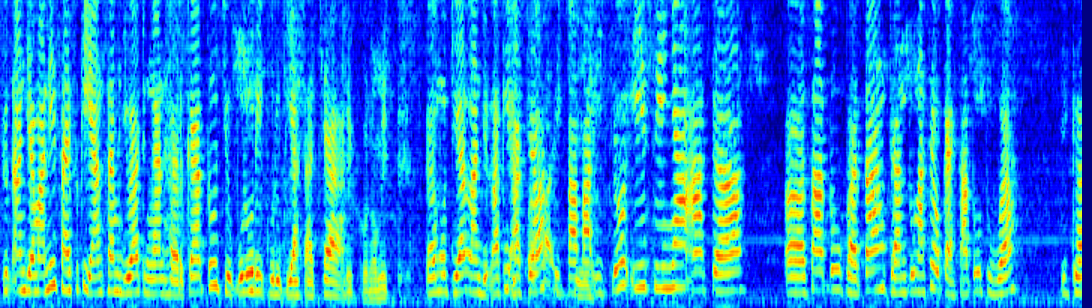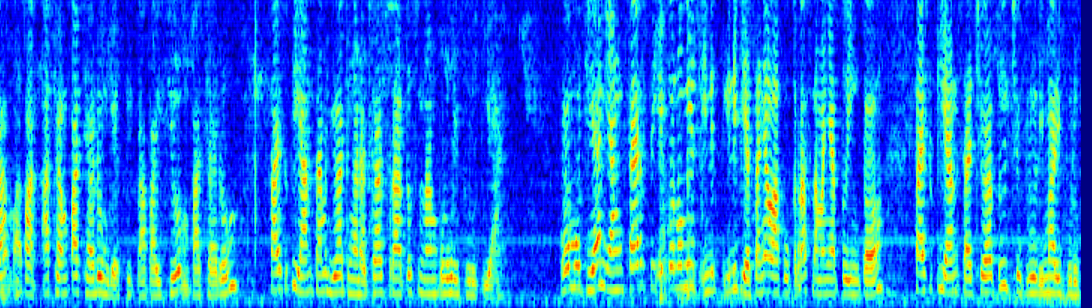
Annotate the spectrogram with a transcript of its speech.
Dut Anjamani saya sekian, saya menjual dengan harga Rp70.000 saja. Ekonomik. Kemudian lanjut lagi ada Ijo. Papa Ijo, isinya ada eh, satu batang dan tunasnya oke, satu dua tiga Empat. empat, ada empat jarum guys, Big Papa Ijo empat jarum. Saya sekian, saya menjual dengan harga Rp160.000. Kemudian yang versi ekonomis ini ini biasanya laku keras namanya Twinkle. Saya sekian, saya jual Rp75.000.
